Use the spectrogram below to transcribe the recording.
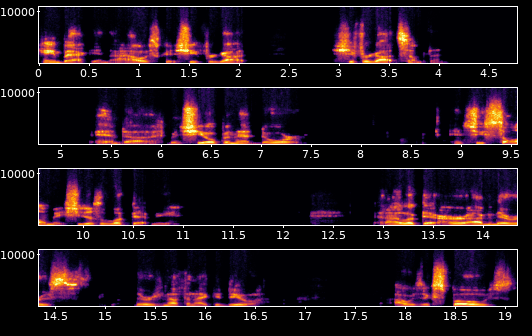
came back in the house because she forgot she forgot something. And uh when she opened that door and she saw me she just looked at me and I looked at her I mean there was there was nothing I could do. I was exposed.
